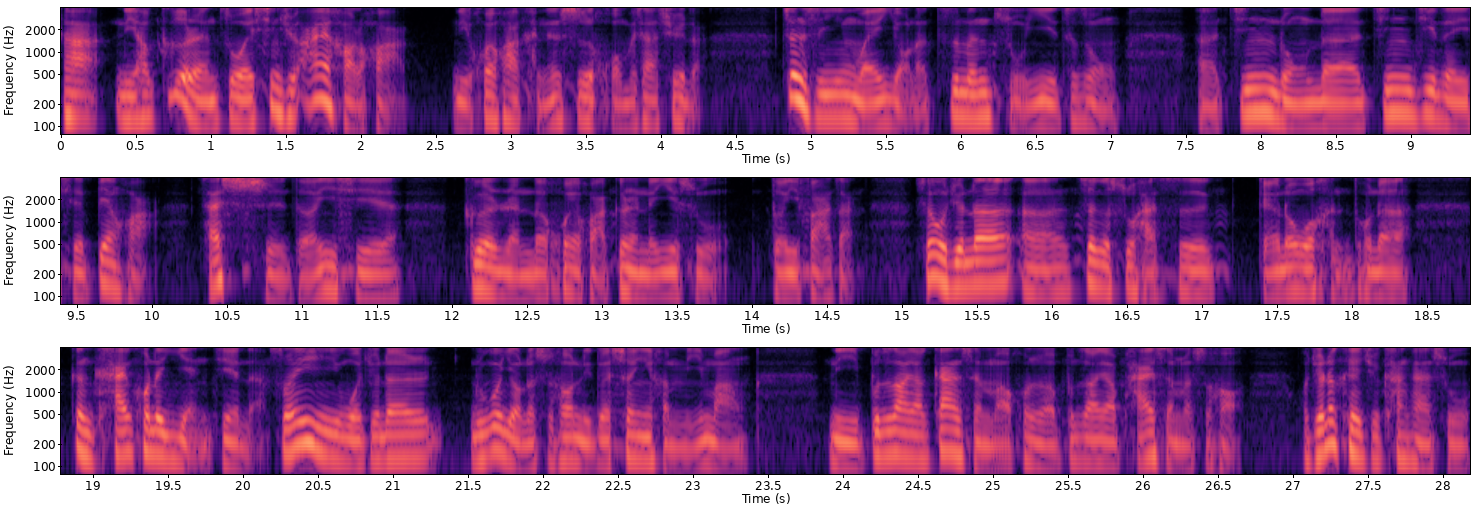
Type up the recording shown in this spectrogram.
那你要个人作为兴趣爱好的话。你绘画肯定是活不下去的，正是因为有了资本主义这种，呃，金融的经济的一些变化，才使得一些个人的绘画、个人的艺术得以发展。所以我觉得，呃，这个书还是给了我很多的更开阔的眼界的。所以我觉得，如果有的时候你对摄影很迷茫，你不知道要干什么，或者不知道要拍什么时候，我觉得可以去看看书，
